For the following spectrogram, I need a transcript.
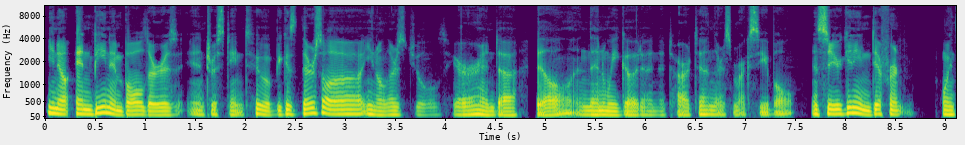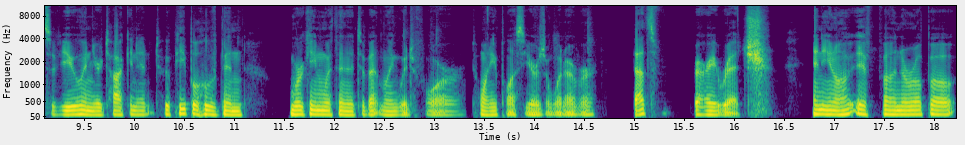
you know, and being in Boulder is interesting too because there's a, you know, there's Jules here and uh, Phil, and then we go to Nitartha and there's Mark Siebel. And so you're getting different points of view and you're talking to people who've been working within the Tibetan language for 20 plus years or whatever. That's very rich. And, you know, if uh, Naropa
